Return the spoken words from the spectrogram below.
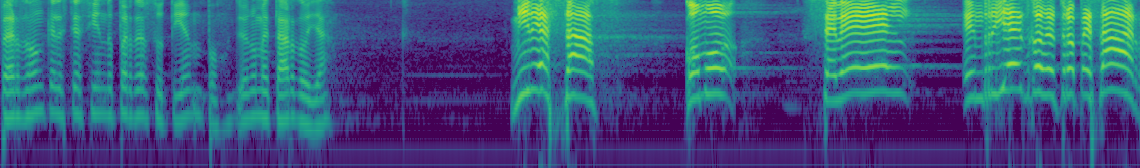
perdón que le esté haciendo perder su tiempo. Yo no me tardo ya. Mire a Saf, cómo se ve él en riesgo de tropezar.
